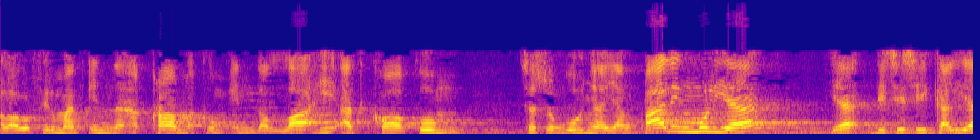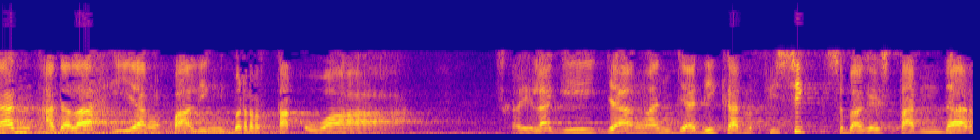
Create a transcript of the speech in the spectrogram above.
Allah berfirman, "Inna akramakum indallahi atqakum." Sesungguhnya yang paling mulia ya di sisi kalian adalah yang paling bertakwa. Sekali lagi jangan jadikan fisik sebagai standar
